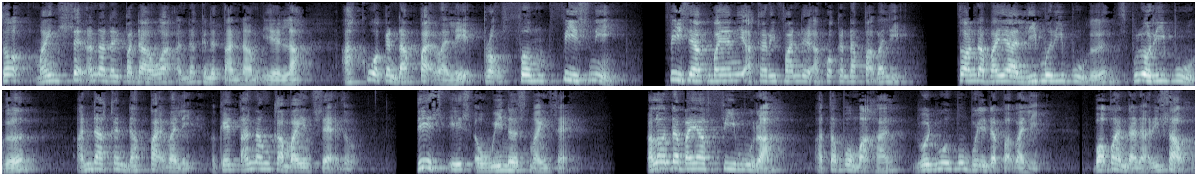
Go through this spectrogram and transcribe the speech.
So, mindset anda daripada awal anda kena tanam ialah aku akan dapat balik prop firm fees ni. Fees yang aku bayar ni akan refunded, aku akan dapat balik. So, anda bayar RM5,000 ke, RM10,000 ke, anda akan dapat balik. Okay, tanamkan mindset tu. This is a winner's mindset. Kalau anda bayar fee murah, ataupun mahal, dua-dua pun boleh dapat balik. Buat apa anda nak risau?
